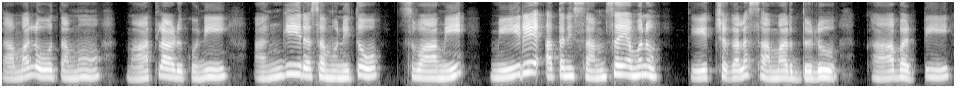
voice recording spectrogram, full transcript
తమలో తము మాట్లాడుకొని అంగీరసమునితో స్వామి మీరే అతని సంశయమును తీర్చగల సమర్థులు కాబట్టి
